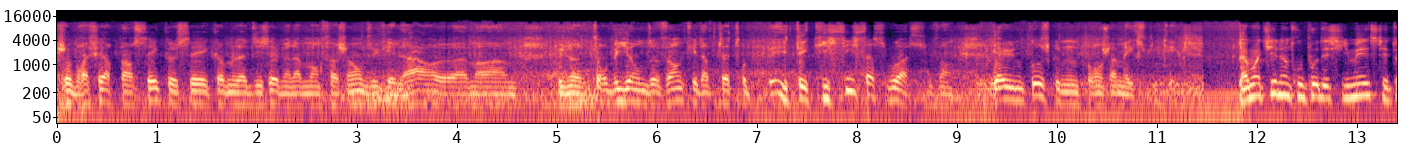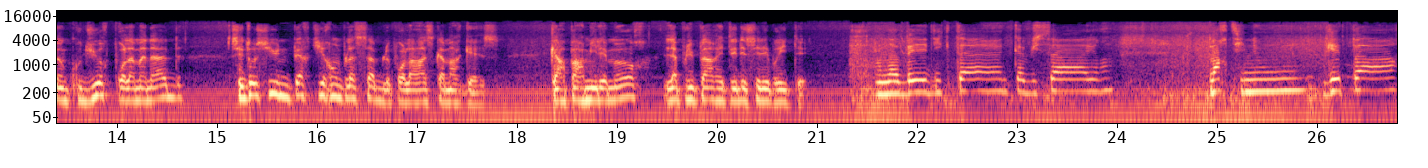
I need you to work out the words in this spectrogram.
Je préfère penser que c'est, comme la disait Madame Montfachon du Guélard, euh, un, un- tourbillon de vent qui n'a peut-être été qu'ici, ça se voit souvent. Il y a une cause que nous ne pourrons jamais expliquer. La moitié d'un troupeau décimé, c'est un coup dur pour la manade. C'est aussi une perte irremplaçable pour la race camarguaise. Car parmi les morts, la plupart étaient des célébrités. On a Bénédictin, Cabussaire, Martinou, Guépard.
